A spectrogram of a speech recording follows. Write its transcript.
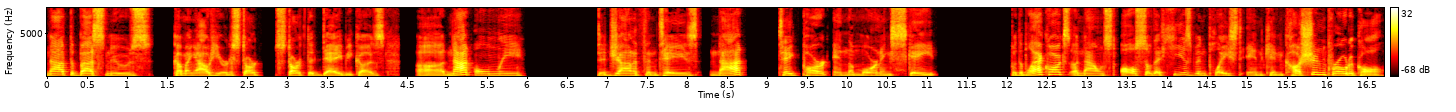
not the best news coming out here to start start the day because uh, not only did Jonathan Toews not take part in the morning skate, but the Blackhawks announced also that he has been placed in concussion protocol.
